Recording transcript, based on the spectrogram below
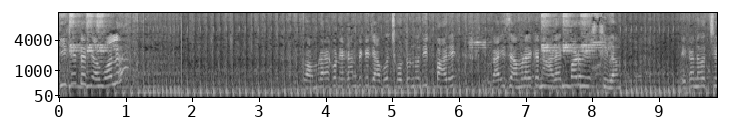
কি খেতে চাও বলো? তো আমরা এখন এখান থেকে যাব ছোট নদীর পাড়ে। গাইজ আমরা এখানে আর একবারও এসেছিলাম। এখানে হচ্ছে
